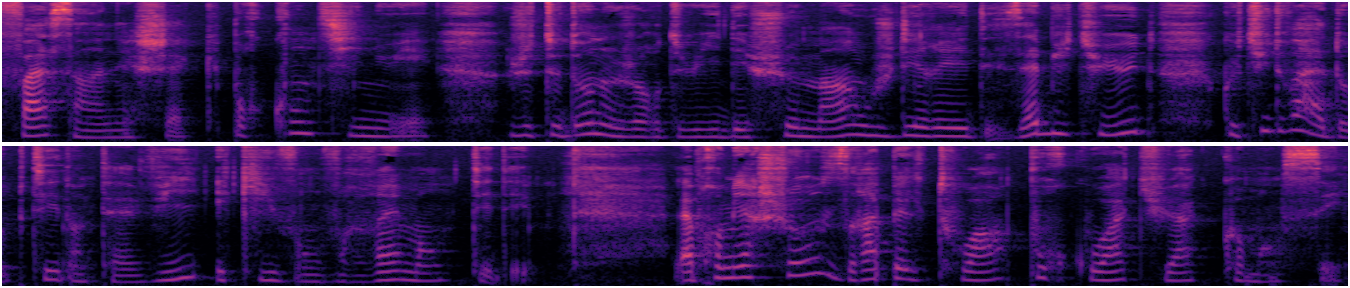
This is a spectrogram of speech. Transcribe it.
face à un échec, pour continuer, je te donne aujourd'hui des chemins ou je dirais des habitudes que tu dois adopter dans ta vie et qui vont vraiment t'aider. La première chose, rappelle-toi pourquoi tu as commencé.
